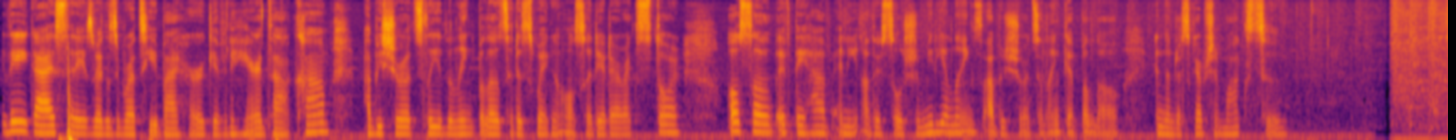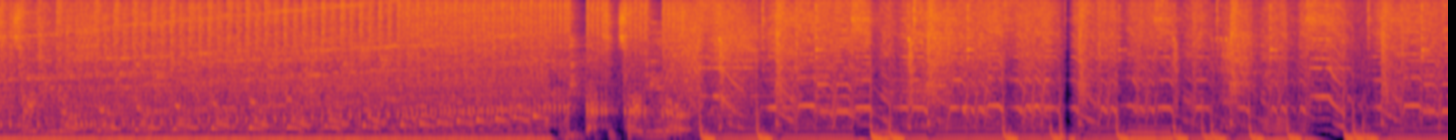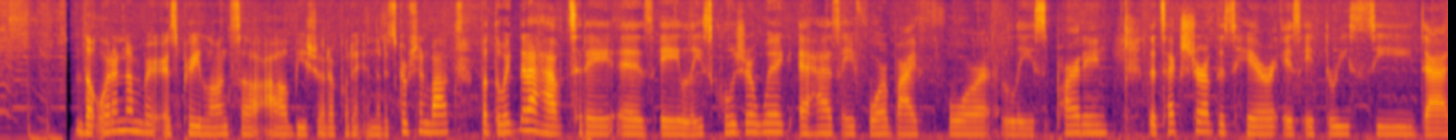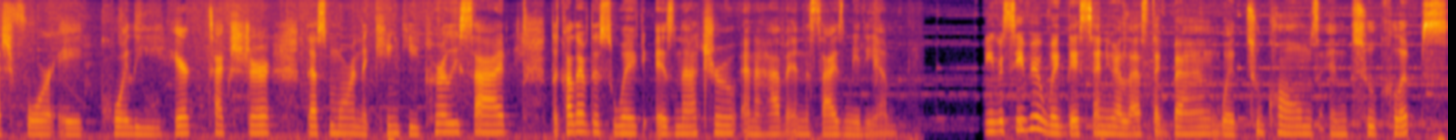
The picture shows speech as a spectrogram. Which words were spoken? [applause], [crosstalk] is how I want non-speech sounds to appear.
There you guys, today's wig is brought to you by hergivenhair.com. I'll be sure to leave the link below to this wig and also their direct store. Also, if they have any other social media links, I'll be sure to link it below in the description box too. The order number is pretty long, so I'll be sure to put it in the description box. But the wig that I have today is a lace closure wig. It has a 4x4 lace parting. The texture of this hair is a 3C-4A coily hair texture that's more on the kinky curly side. The color of this wig is natural and I have it in the size medium. When you receive your wig, they send you an elastic band with two combs and two clips.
